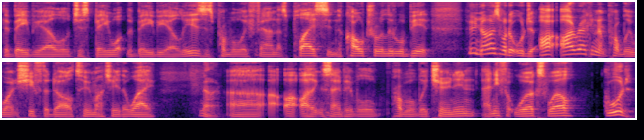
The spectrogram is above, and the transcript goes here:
the BBL will just be what the BBL is. It's probably found its place in the culture a little bit. Who knows what it will do? I, I reckon it probably won't shift the dial too much either way. No. Uh, I, I think the same people will probably tune in, and if it works well, good.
